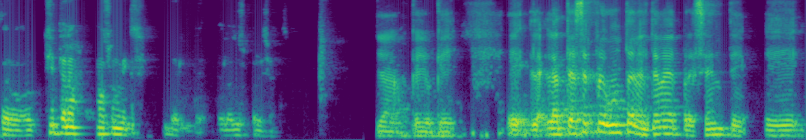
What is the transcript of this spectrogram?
pero sí tenemos un mix de, las dos supervisiones. Ya, ok, ok. Eh, la, tercera pregunta en el tema de presente. Eh,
